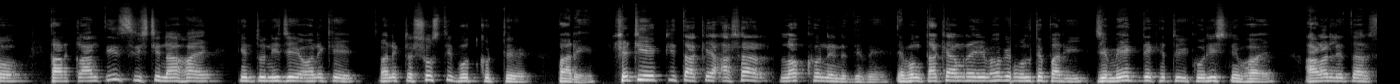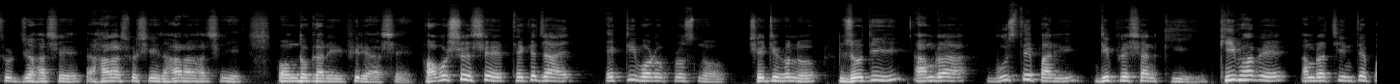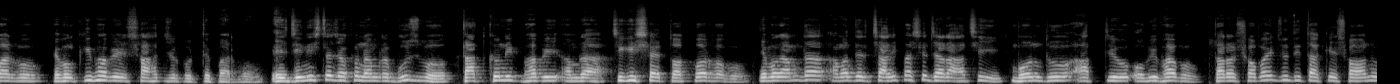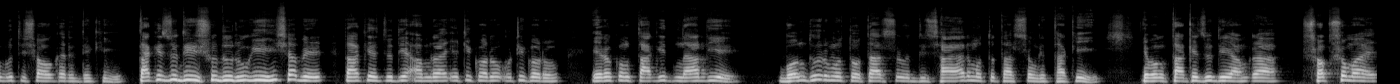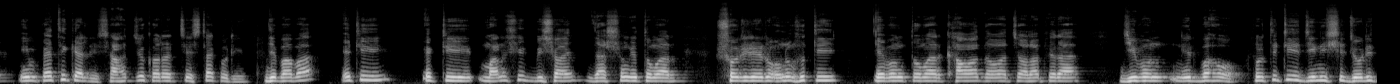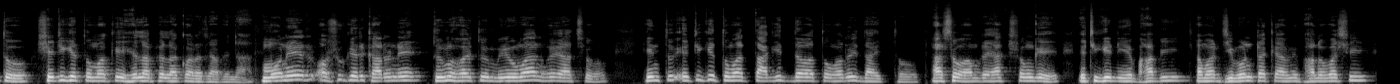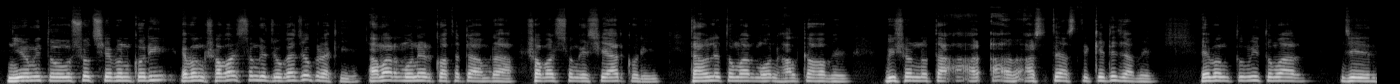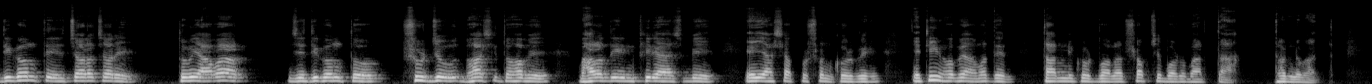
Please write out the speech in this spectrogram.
তার ক্লান্তির সৃষ্টি না হয়, কিন্তু নিজে অনেকে অনেকটা স্বস্তি বোধ করতে পারে, সেটি একটি তাকে আসার লক্ষণ এনে দেবে এবং তাকে আমরা এভাবে বলতে পারি যে, মেঘ দেখে তুই করিস নি ভয়, আড়ালে তার সূর্য হাসে, হারা শশীর হারা হাসি অন্ধকারে ফিরে আসে। অবশ্য সে থেকে যায় একটি বড় প্রশ্ন সেটি হলো, যদি আমরা বুঝতে পারি ডিপ্রেশন কি, কীভাবে আমরা চিনতে পারব এবং কীভাবে সাহায্য করতে পারব, এই জিনিসটা যখন আমরা বুঝব, তাৎক্ষণিকভাবেই আমরা চিকিৎসায় তৎপর হব। এবং আমরা, আমাদের চারিপাশে যারা আছি, বন্ধু, আত্মীয়, অভিভাবক, তারা সবাই যদি তাকে সহানুভূতি সহকারে দেখি, তাকে যদি শুধু রুগী হিসাবে তাকে যদি আমরা এটি করো, ওটি করো, এরকম তাগিদ না দিয়ে বন্ধুর মতো তার ছায়ার মতো তার সঙ্গে থাকি এবং তাকে যদি আমরা সবসময় ইমপ্যাথিক্যালি সাহায্য করার চেষ্টা করি যে, বাবা, এটি একটি মানসিক বিষয়, যার সঙ্গে তোমার শরীরের অনুভূতি এবং তোমার খাওয়া দাওয়া চলাফেরা, জীবন নির্বাহ প্রতিটি জিনিসই জড়িত, সেটিকে তোমাকে হেলাফেলা করা যাবে না। মনের অসুখের কারণে তুমি হয়তো ম্রিয়মান হয়ে আছো কিন্তু এটিকে তোমার তাগিদ দেওয়া তোমারই দায়িত্ব। আসো, আমরা একসঙ্গে এটিকে নিয়ে ভাবি, আমার জীবনটাকে আমি ভালোবাসি, নিয়মিত ঔষধ সেবন করি এবং সবার সঙ্গে যোগাযোগ রাখি। আমার মনের কথাটা আমরা সবার সঙ্গে শেয়ার করি, তাহলে তোমার মন হালকা হবে আ- আস্তে আস্তে কেটে যাবে এবং তুমি তোমার যে দিগন্তে চরাচরে, তুমি আবার যে দিগন্ত সূর্য উদ্ভাসিত হবে, ভালো দিন ফিরে আসবে। এই আশা পোষণ করবে। এটি হবে আমাদের তার নিকট বলার সবচেয়ে বড় বার্তা। ধন্যবাদ।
